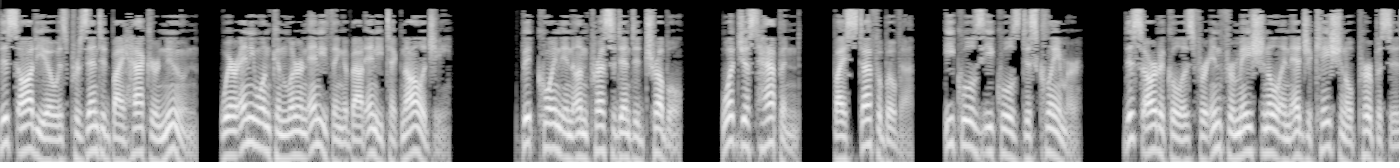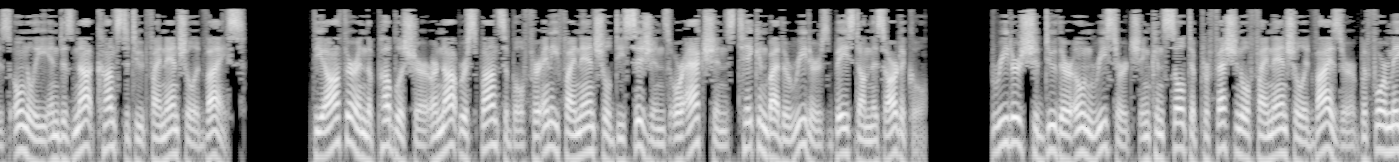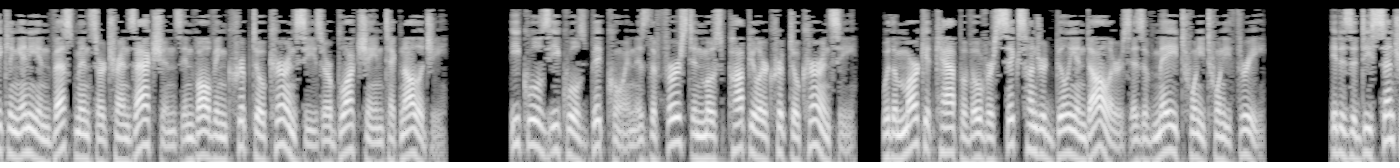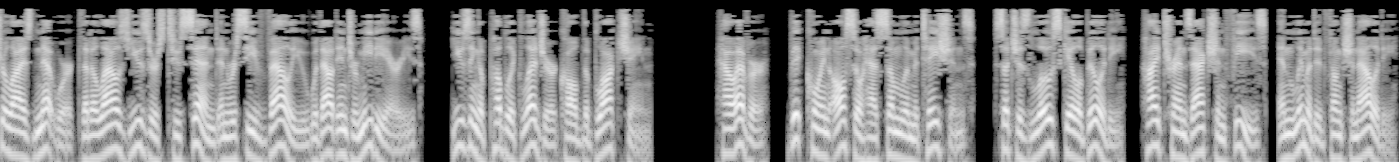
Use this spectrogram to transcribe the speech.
This audio is presented by Hacker Noon, where anyone can learn anything about any technology. Bitcoin in unprecedented trouble. What just happened? By Stefabova. Equals equals disclaimer. This article is for informational and educational purposes only and does not constitute financial advice. The author and the publisher are not responsible for any financial decisions or actions taken by the readers based on this article. Readers should do their own research and consult a professional financial advisor before making any investments or transactions involving cryptocurrencies or blockchain technology. Bitcoin is the first and most popular cryptocurrency, with a market cap of over $600 billion as of May 2023. It is a decentralized network that allows users to send and receive value without intermediaries, using a public ledger called the blockchain. However, Bitcoin also has some limitations, such as low scalability, high transaction fees, and limited functionality.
